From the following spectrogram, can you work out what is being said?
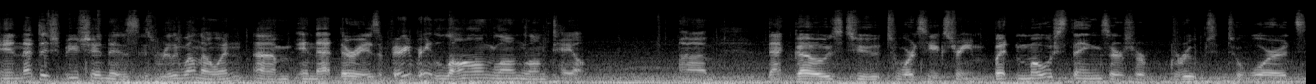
and that distribution is, is really well known um, in that there is a very very long long long tail um, that goes to towards the extreme. But most things are sort of grouped towards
